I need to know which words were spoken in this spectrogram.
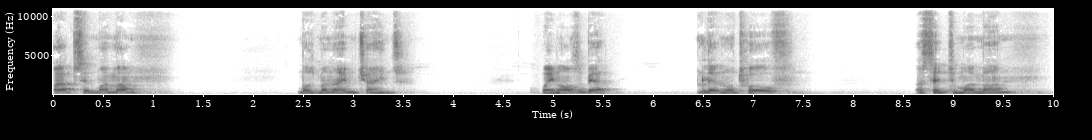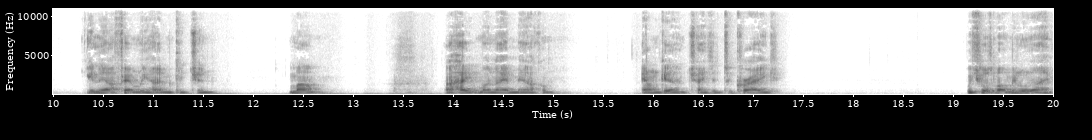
I upset my mum was my name change. When I was about 11 or 12, I said to my mum in our family home kitchen, Mum, I hate my name Malcolm and I'm going to change it to Craig, which was my middle name.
